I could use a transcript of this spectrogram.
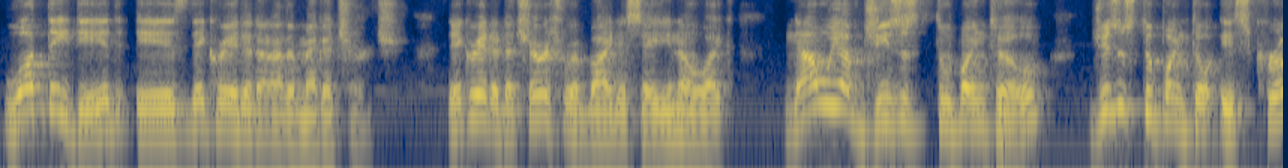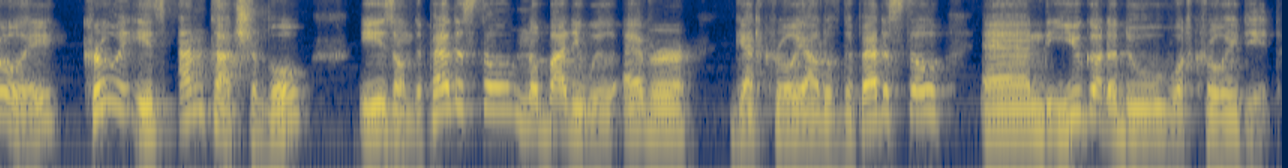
what they did is they created another mega church. They created a church whereby they say, you know, like now we have Jesus 2.0. Jesus 2.0 is Crowley. Crowley is untouchable. He is on the pedestal. Nobody will ever get Crowley out of the pedestal. And you got to do what Crowley did.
